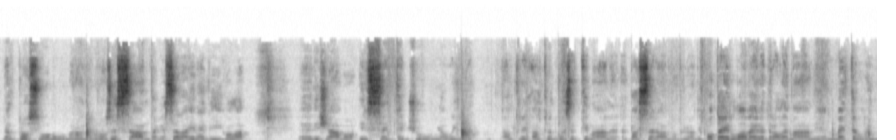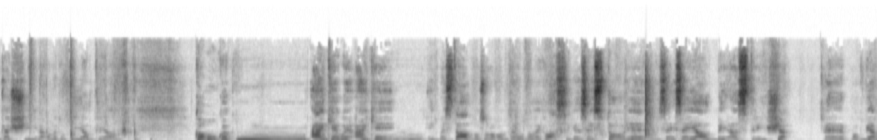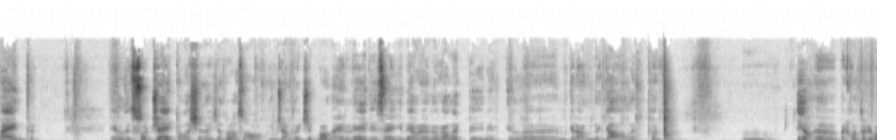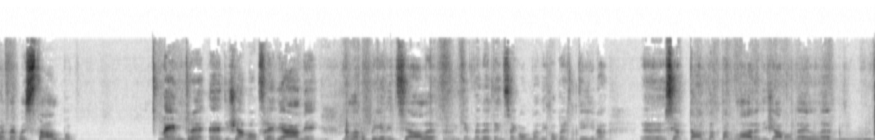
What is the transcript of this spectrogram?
del prossimo numero il numero 60 che sarà in edicola eh, diciamo il 7 giugno quindi altri, altre due settimane passeranno prima di poterlo avere tra le mani e metterlo in cascina come tutti gli altri altri. Comunque, mm, anche, anche, in, quest'albo sono contenute le classiche sei storie, sei, sei albi a striscia. Eh, ovviamente il, soggetto, la sceneggiatura sono di Gianluigi Bonelli e i disegni di Aurelio Galleppini, il, il grande Galep. Mm. Io, eh, per quanto riguarda quest'albo, mentre eh, diciamo Frediani della rubrica iniziale eh, che vedete in seconda di copertina eh, si attarda a parlare diciamo del, mm,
